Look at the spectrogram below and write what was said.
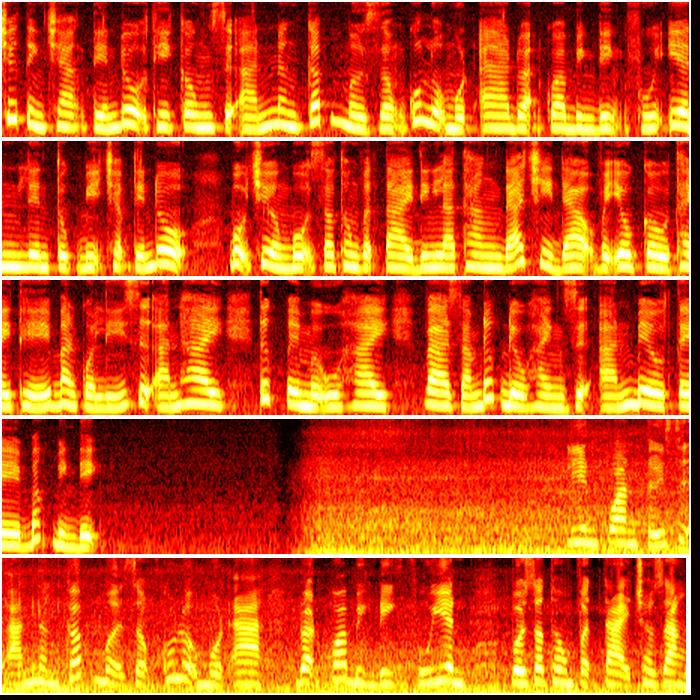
Trước tình trạng tiến độ thi công dự án nâng cấp mở rộng quốc lộ 1A đoạn qua Bình Định, Phú Yên liên tục bị chậm tiến độ, Bộ trưởng Bộ Giao thông Vận tải Đinh La Thăng đã chỉ đạo và yêu cầu thay thế Ban Quản lý Dự án 2, tức PMU2 và Giám đốc điều hành dự án BOT Bắc Bình Định. liên quan tới dự án nâng cấp mở rộng quốc lộ 1A đoạn qua Bình Định, Phú Yên, Bộ Giao thông Vận tải cho rằng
